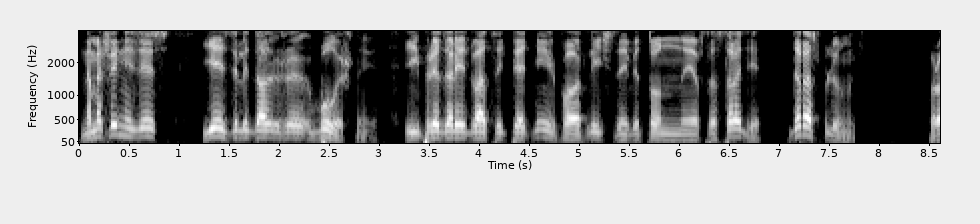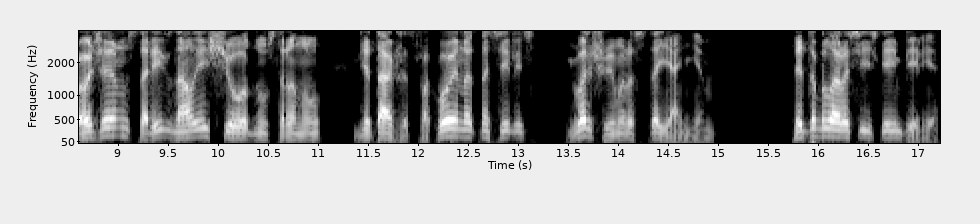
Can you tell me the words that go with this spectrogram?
На машине здесь ездили даже булочные, и преодолеть 25 миль по отличной бетонной автостраде да расплюнуть. Впрочем, старик знал еще одну страну, где также спокойно относились к большим расстояниям. Это была Российская империя.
